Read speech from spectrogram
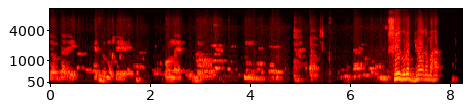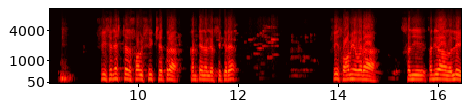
ಜವಾಬ್ದಾರಿ. ಹೆಸರು ಮತ್ತೆ ಪೂರ್ಣ ಹೆಸರು. ಶ್ರೀ ಗುರುಭ್ಯೋ ನಮಃ. ಶ್ರೀ ಶನೇಶ್ವರ ಸ್ವಾಮಿ ಶ್ರೀ ಕ್ಷೇತ್ರ ಕಂಟೇನಹಳ್ಳಿ ಅರಸೀಕೆರೆ. ಶ್ರೀ ಸ್ವಾಮಿಯವರ ಸನ್ನಿ ಸನ್ನಿಧಾನದಲ್ಲಿ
